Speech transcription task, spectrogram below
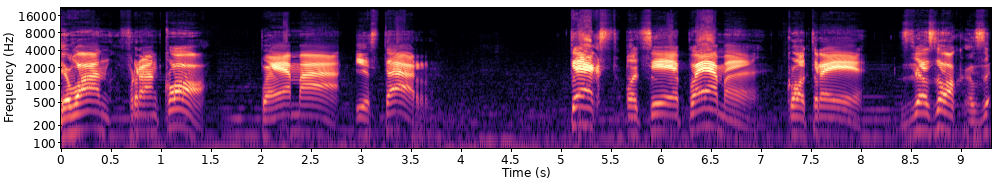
Іван Франко. Поема Істер. Текст оцієї поеми, котрий зв'язок з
